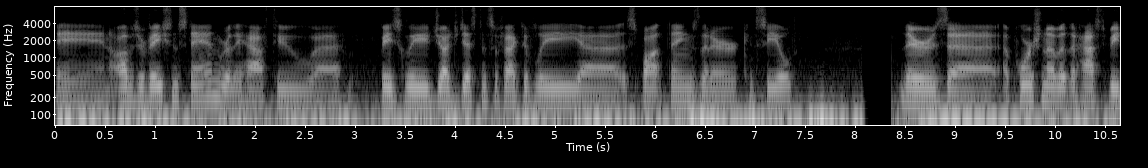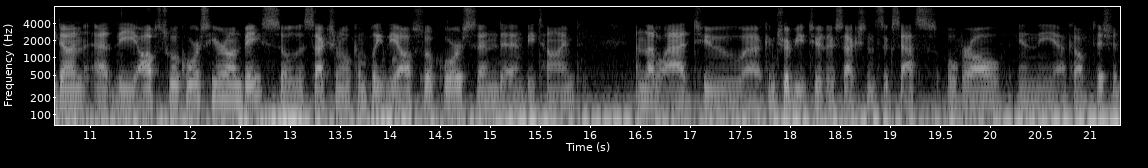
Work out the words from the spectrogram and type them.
an observation stand where they have to uh, basically judge distance effectively, uh, spot things that are concealed. There's uh, a portion of it that has to be done at the obstacle course here on base, so the section will complete the obstacle course and, and be timed, and that'll add to uh, contribute to their section's success overall in the uh, competition.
